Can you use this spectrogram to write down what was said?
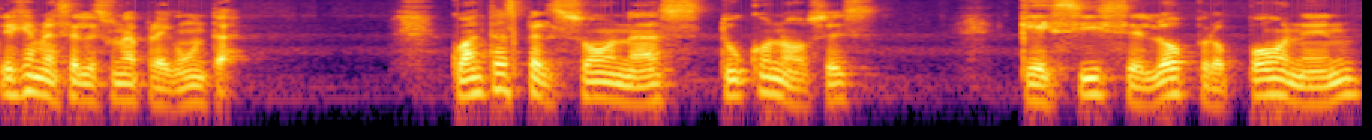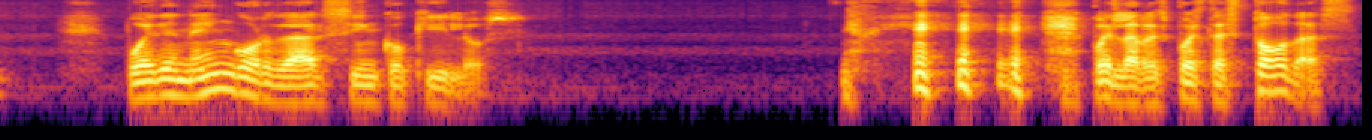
Déjenme hacerles una pregunta. ¿Cuántas personas tú conoces que si se lo proponen pueden engordar 5 kilos? pues la respuesta es todas.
